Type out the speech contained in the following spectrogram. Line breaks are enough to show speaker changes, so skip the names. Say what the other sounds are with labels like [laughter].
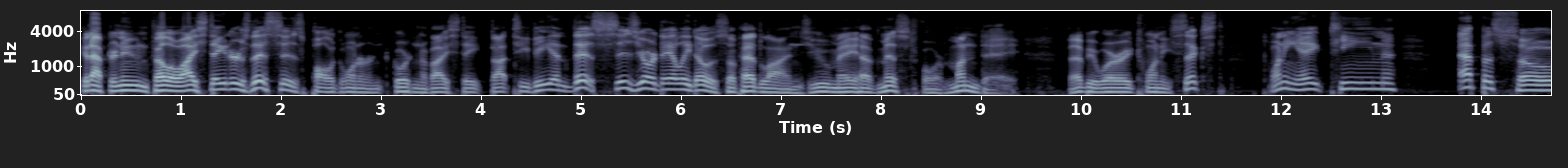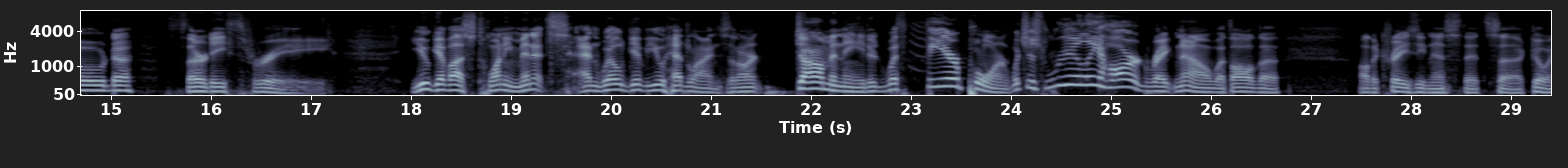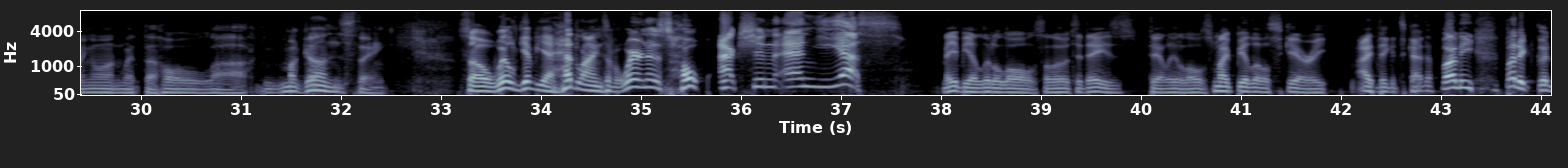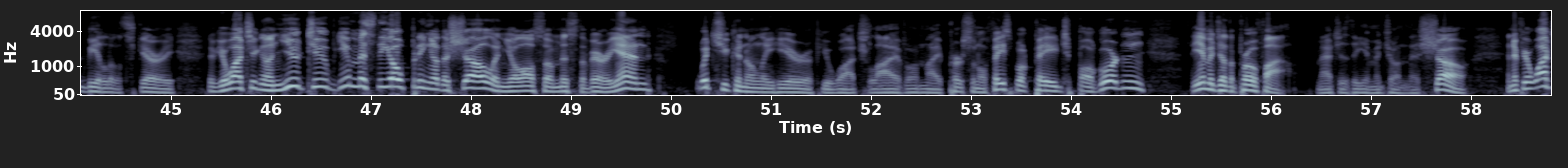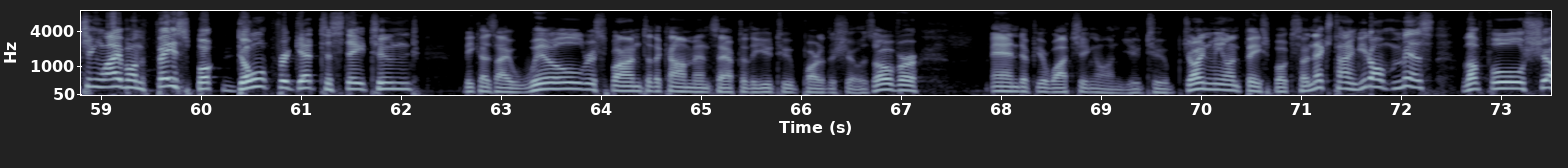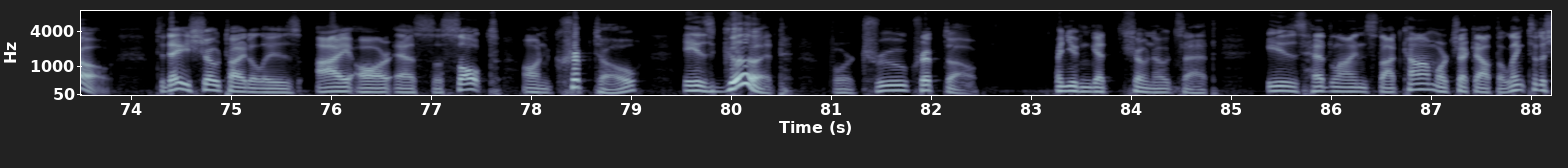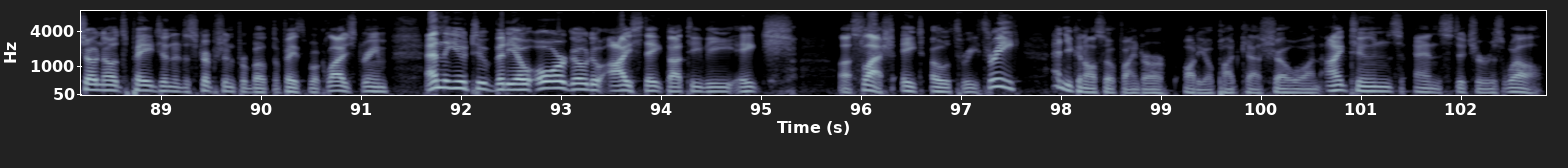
Good afternoon, fellow iStaters. This is Paul Gordon, of iState.tv, and this is your daily dose of headlines you may have missed for Monday, February 26th, 2018, episode 33. You give us 20 minutes, and we'll give you headlines that aren't dominated with fear porn, which is really hard right now with all the all the craziness that's uh, going on with the whole uh, my guns thing. So we'll give you headlines of awareness, hope, action, and yes, maybe a little lulls. Although today's daily lulls might be a little scary. I think it's kind of funny, but it could be a little scary. If you're watching on YouTube, you missed the opening of the show, and you'll also miss the very end, which you can only hear if you watch live on my personal Facebook page, Paul Gordon. The image of the profile matches the image on this show. And if you're watching live on Facebook, don't forget to stay tuned because I will respond to the comments after the YouTube part of the show is over. And if you're watching on YouTube, join me on Facebook so next time you don't miss the full show. Today's show title is IRS Assault on Crypto is Good for True Crypto. And you can get show notes at isheadlines.com or check out the link to the show notes page in the description for both the Facebook live stream and the YouTube video or go to istate.tv h uh, slash H033 and you can also find our audio podcast show on iTunes and Stitcher as well.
